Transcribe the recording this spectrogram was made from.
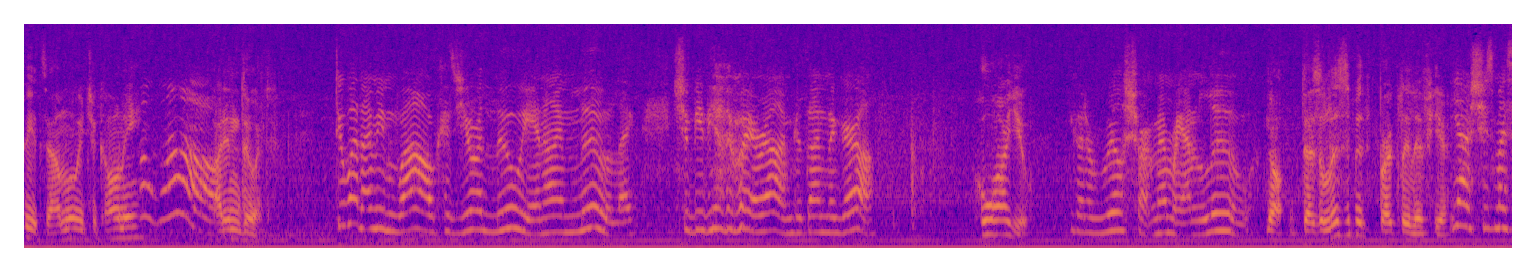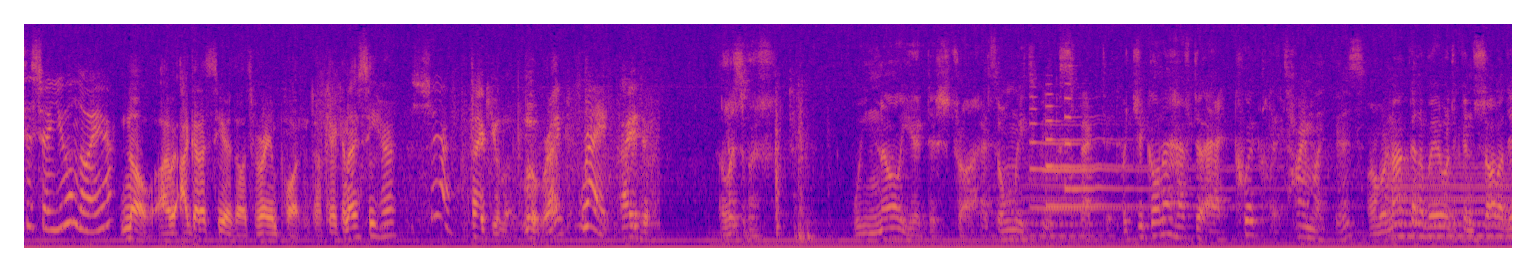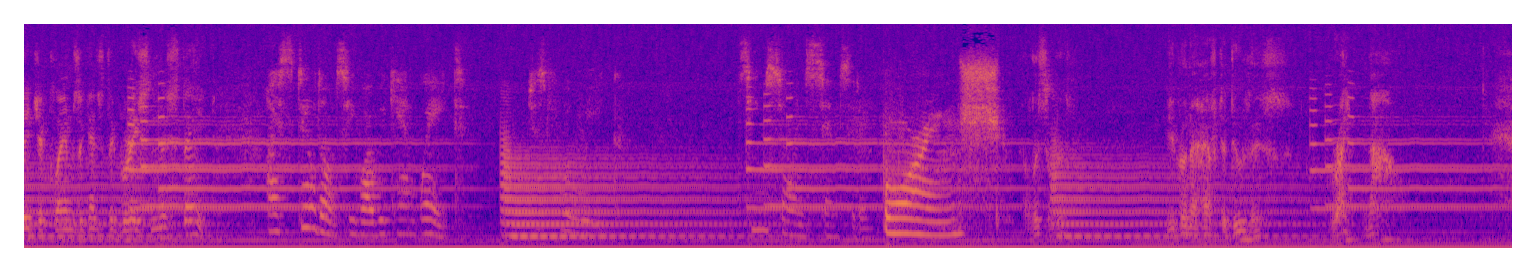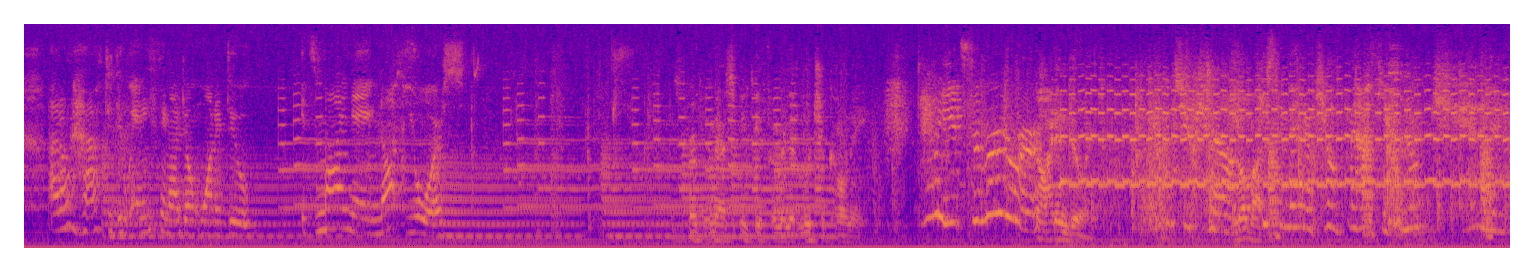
Pizza. I'm Louis Ciccone. Oh, wow. I didn't do it. Do what? I mean, wow, because you're Louie and I'm Lou. Like, should be the other way around because I'm the girl. Who are you? You got a real short memory. I'm Lou. No. Does Elizabeth Berkeley live here? Yeah, she's my sister. Are you a lawyer? No. I, I gotta see her, though. It's very important, okay? Can I see her? Sure. Thank you, Lou. Lou, right? Right. How you doing? Elizabeth, we know you're distraught. That's only to be expected. But you're gonna have to act quickly. A Time like this? Or we're not gonna be able to consolidate your claims against the Grayson estate. I still don't see why we can't wait. Just for a week. It seems so insensitive. Boring. Shh. Elizabeth, you're gonna have to do this right now. I don't have to do anything I don't want to do. It's my name, not yours. Perfect. May I speak to you for a minute? Luciacone. Daddy, it's the murderer. No, I didn't do it. Don't you kill? Nobody. He's the man who killed Matthew. No kidding.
